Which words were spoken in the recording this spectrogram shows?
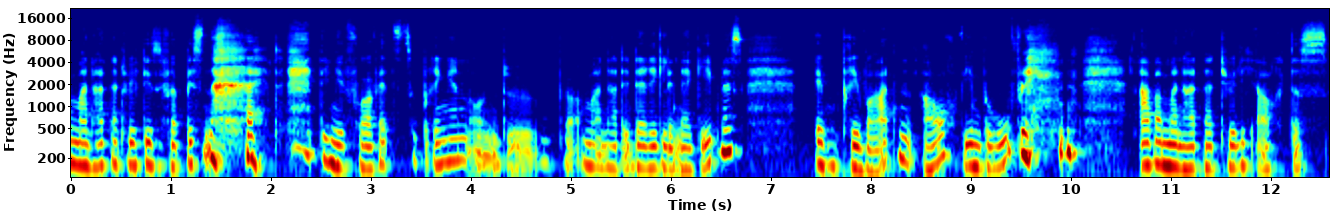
man hat natürlich diese Verbissenheit, Dinge vorwärts zu bringen und äh, ja, man hat in der Regel ein Ergebnis, im privaten auch wie im beruflichen, aber man hat natürlich auch das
